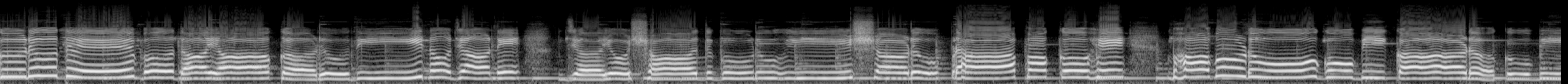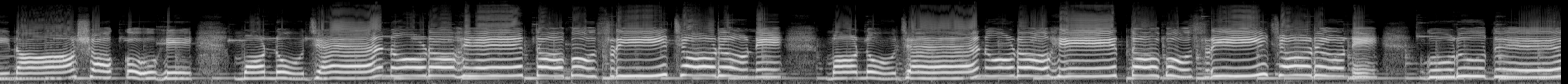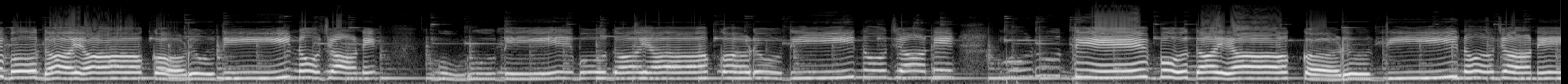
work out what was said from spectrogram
গুরুদেব দয়া কর, দীন জানে। জয় সদ্গুরু ঈশ্বর, প্রাপক হে ভবড় গোবিকারক বিনাশক হে। মন যেন রহে তব শ্রীচরণে, মন যেন রহে তব শ্রীচরণে। গুরুদেব দয়া করু দীন জানে। গুরুদেব দয়া করো দিন জানে। গুরুদেব দয়া করো দিন জানে।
